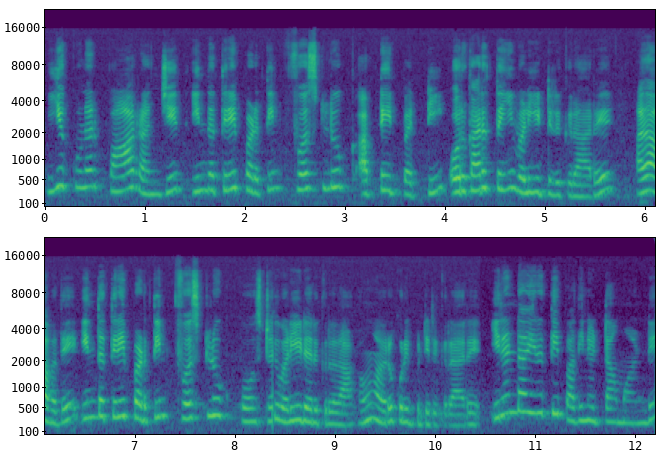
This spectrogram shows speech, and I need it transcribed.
இயக்குனர் பா ரஞ்சித் இந்த திரைப்படத்தின் ஃபர்ஸ்ட் லுக் அப்டேட் பற்றி ஒரு கருத்தையும் வெளியிட்டிருக்கிறாரு. அதாவது இந்த திரைப்படத்தின் ஃபர்ஸ்ட் லுக் போஸ்டர் வெளியிட இருக்கிறதாகவும் அவர் குறிப்பிட்டிருக்கிறாரு. இரண்டாயிரத்தி பதினெட்டாம் ஆண்டு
